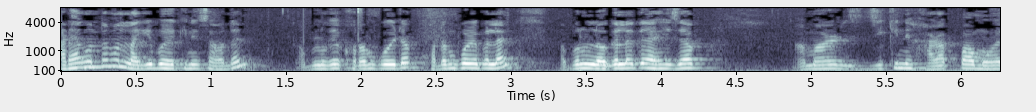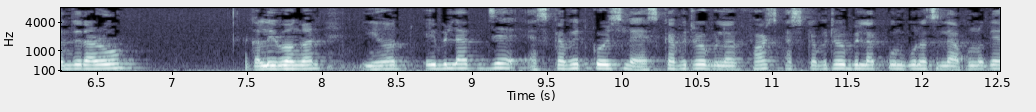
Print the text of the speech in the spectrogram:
আধা ঘণ্টামান লাগিব সেইখিনি চাওঁতে। আপোনালোকে খতম কৰি দিয়ক খতম কৰি পেলাই আপুনি লগে লগে আহি যাওক আমাৰ যিখিনি হাৰাপ্পা মহেন্দ্ৰ আৰু কালিবাংগান ইহঁত এইবিলাক যে এস্কাভেট কৰিছিলে এস্কাভেটৰবিলাক ফাৰ্ষ্ট এস্কাভেটৰবিলাক কোন কোন আছিলে আপোনালোকে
